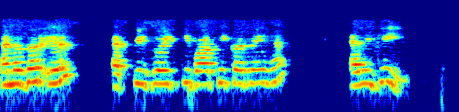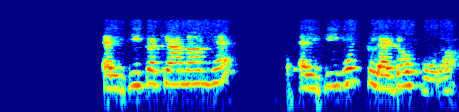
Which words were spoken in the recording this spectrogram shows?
अनदर इज़ एपिजोइक की बात ही कर रहे हैं। एल्गी। एल्गी का क्या नाम है? एल्गी है Cladophora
